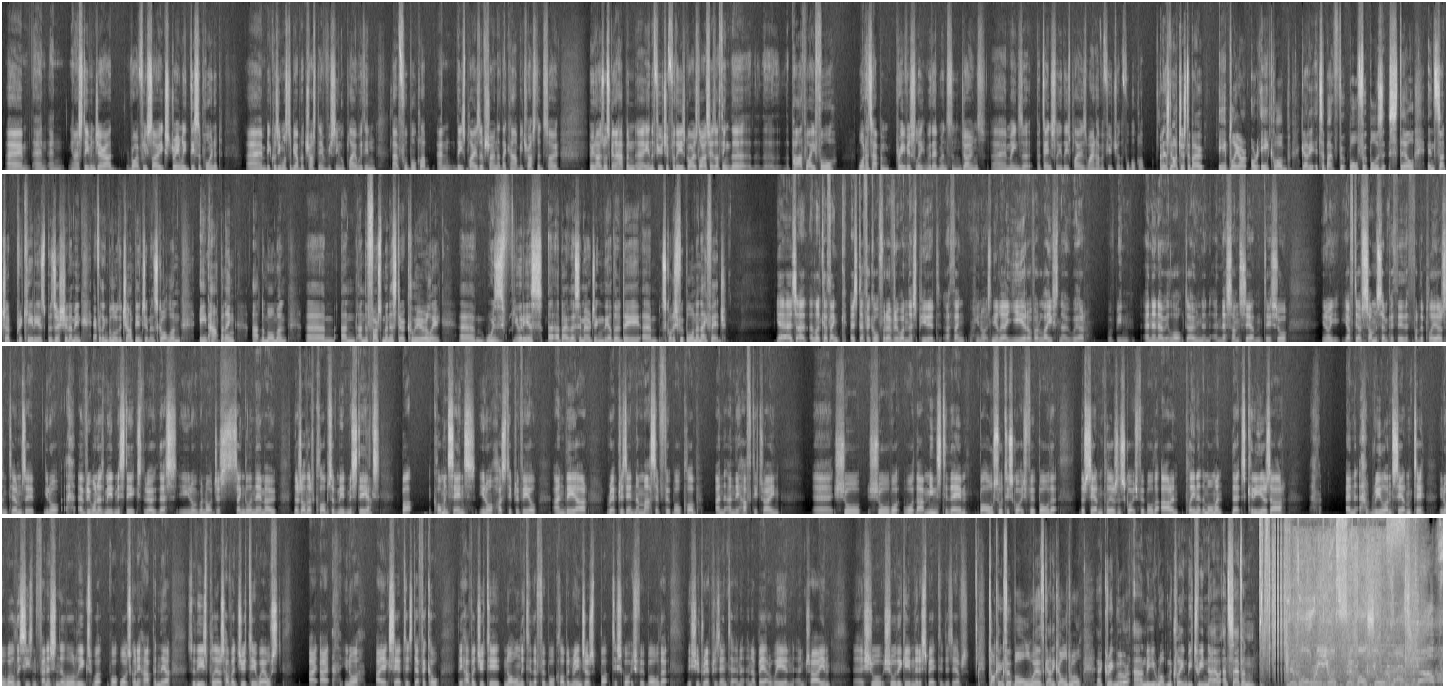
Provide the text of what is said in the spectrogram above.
um, and and you know Steven Gerrard, rightfully so, extremely disappointed. Um, because he wants to be able to trust every single player within that football club, and these players have shown that they can't be trusted. So, who knows what's going to happen uh, in the future for these guys? Like I says, I think the the, the pathway for what has happened previously with Edmundson and Jones uh, means that potentially these players won't have a future at the football club. And it's not just about a player or a club, Gary. It's about football. Football is still in such a precarious position. I mean, everything below the championship in Scotland ain't happening at the moment. Um, and and the first minister clearly um, was furious about this emerging the other day. Um, Scottish football on a knife edge. Yeah, it's uh, look. I think it's difficult for everyone this period. I think you know it's nearly a year of our lives now where we've been in and out of lockdown and, and this uncertainty. So, you know, you you have to have some sympathy for the players in terms of you know everyone has made mistakes throughout this. You know, we're not just singling them out. There's other clubs have made mistakes, but common sense, you know, has to prevail, and they are representing a massive football club, and and they have to try and uh, show show what, what that means to them, but also to Scottish football that there's certain players in Scottish football that aren't playing at the moment, that's careers are in real uncertainty. You know, will the season finish in the lower leagues? What what what's going to happen there? So these players have a duty. Whilst I, I you know I accept it's difficult. They have a duty not only to their football club and Rangers, but to Scottish football that they should represent it in a, in a better way and, and try and uh, show show the game the respect it deserves. Talking football with Gary Caldwell, uh, Craig Moore, and me, Rob Maclean, between now and seven. The Go Radio Football Show. Let's go.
